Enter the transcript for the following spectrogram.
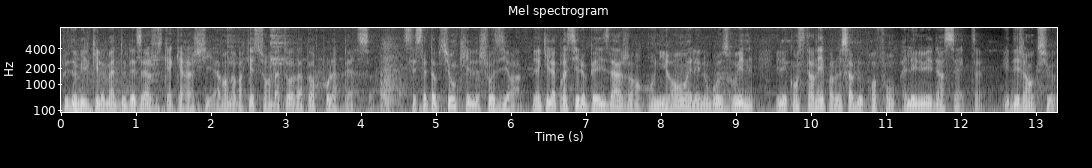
plus de 1000 km de désert jusqu'à Karachi avant d'embarquer sur un bateau à vapeur pour la Perse. C'est cette option qu'il choisira. Bien qu'il apprécie le paysage en, Iran et les nombreuses ruines, il est consterné par le sable profond et les nuées d'insectes, et déjà anxieux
